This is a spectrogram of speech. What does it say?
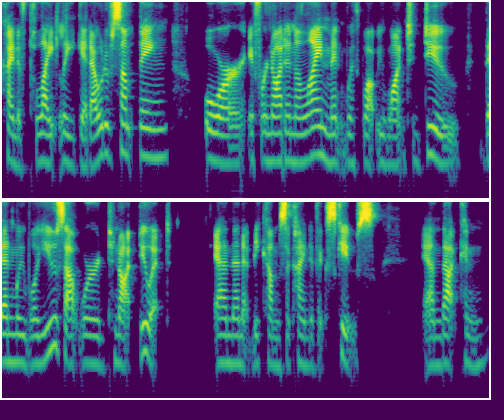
kind of politely get out of something, or if we're not in alignment with what we want to do, then we will use that word to not do it. And then it becomes a kind of excuse. And that can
